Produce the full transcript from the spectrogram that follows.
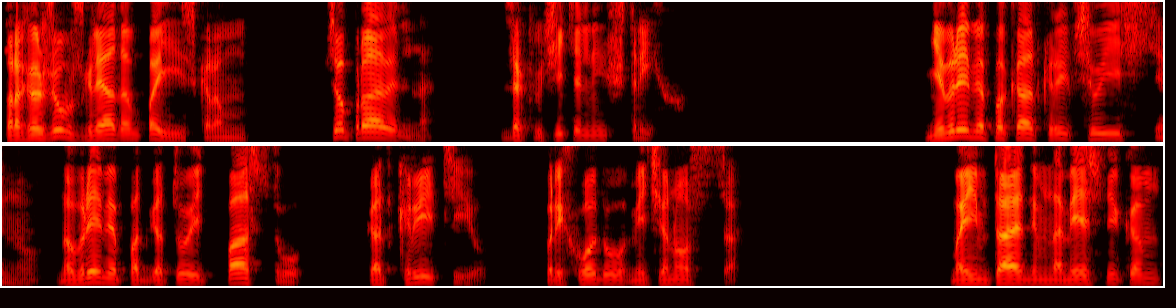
Прохожу взглядом по искрам. Все правильно. Заключительный штрих. Не время пока открыть всю истину, но время подготовить паству к открытию, приходу меченосца. Моим тайным наместником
